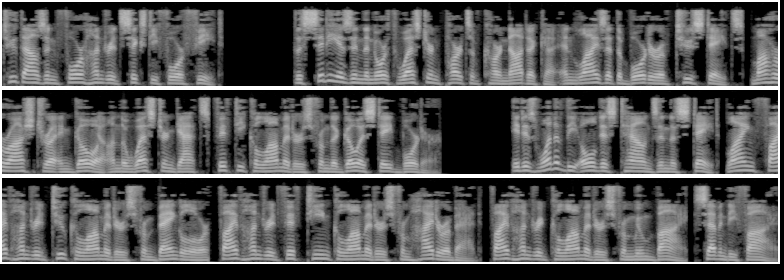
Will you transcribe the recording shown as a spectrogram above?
2,464 feet. The city is in the northwestern parts of Karnataka and lies at the border of two states, Maharashtra and Goa on the western Ghats 50 kilometers from the Goa state border. It is one of the oldest towns in the state, lying 502 kilometers from Bangalore, 515 kilometers from Hyderabad, 500 kilometers from Mumbai, 75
